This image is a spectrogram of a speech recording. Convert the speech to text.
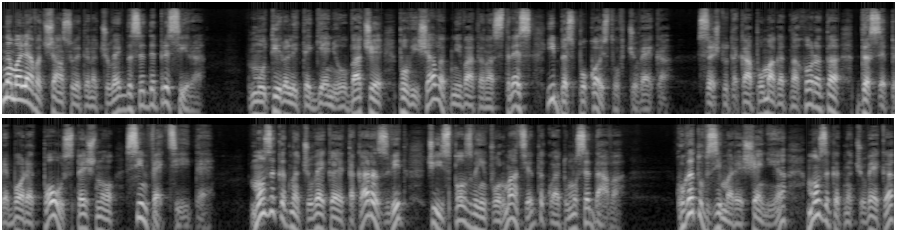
намаляват шансовете на човек да се депресира. Мутиралите гени обаче повишават нивата на стрес и безпокойство в човека. Също така помагат на хората да се преборят по-успешно с инфекциите. Мозъкът на човека е така развит, че използва информацията, която му се дава – когато взима решения, мозъкът на човека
